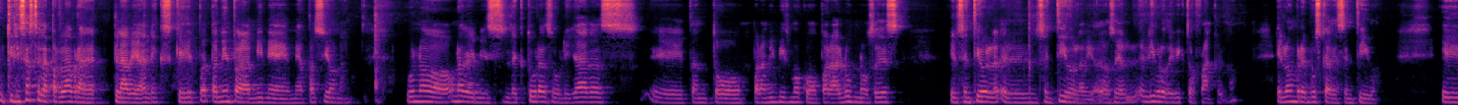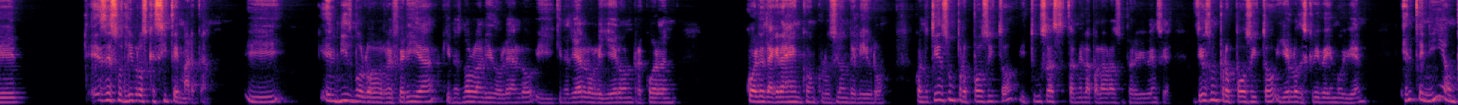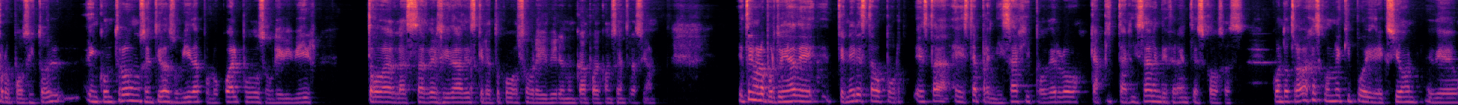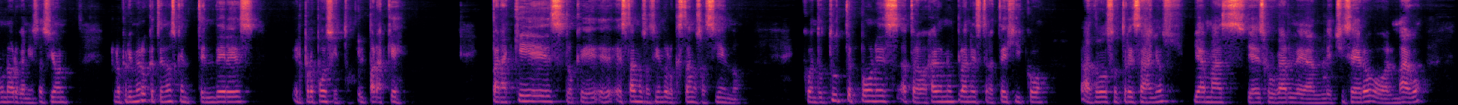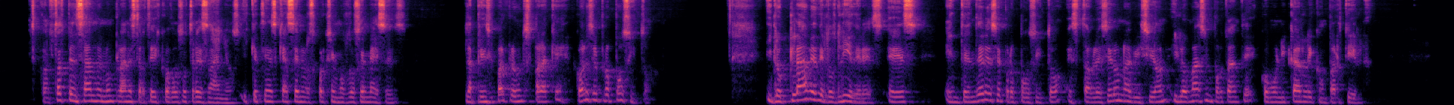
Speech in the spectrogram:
Utilizaste la palabra clave, Alex, que también para mí me, apasiona. Uno, una de mis lecturas obligadas eh, tanto para mí mismo como para alumnos, es el sentido, el sentido de la vida, o sea, el, libro de Víctor Frankl, ¿no? El hombre en busca de sentido. Eh, es de esos libros que sí te marcan. Y él mismo lo refería, quienes no lo han leído, léanlo, y quienes ya lo leyeron, recuerden cuál es la gran conclusión del libro. Cuando tienes un propósito, y tú usas también la palabra supervivencia, tienes un propósito, y él lo describe ahí muy bien, él tenía un propósito, él encontró un sentido a su vida, por lo cual pudo sobrevivir todas las adversidades que le tocó sobrevivir en un campo de concentración he tenido la oportunidad de tener esta, esta, este aprendizaje y poderlo capitalizar en diferentes cosas. Cuando trabajas con un equipo de dirección de una organización, lo primero que tenemos que entender es el propósito, el para qué. ¿Para qué es lo que eh, estamos haciendo, lo que estamos haciendo? Cuando tú te pones a trabajar en un plan estratégico a dos o tres años, ya más, ya es jugarle al hechicero o al mago, cuando estás pensando en un plan estratégico dos o tres años y qué tienes que hacer en los próximos 12 meses, la principal pregunta es ¿para qué? ¿Cuál es el propósito? Y lo clave de los líderes es entender ese propósito, establecer una visión y lo más importante, comunicarla y compartirla.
